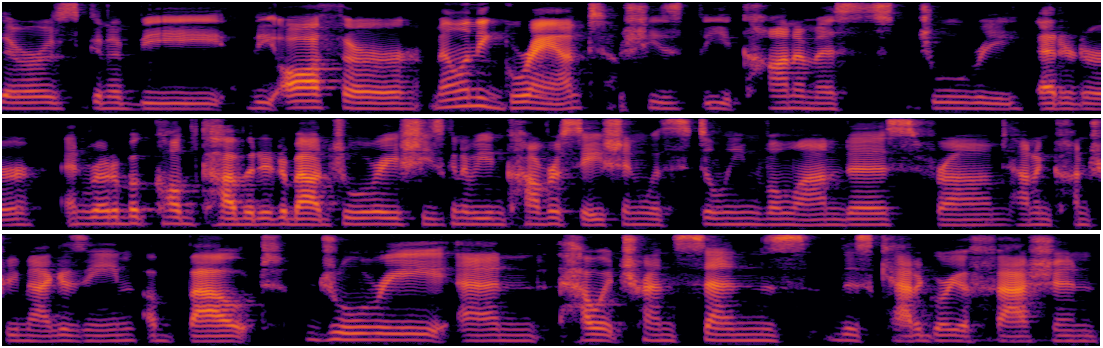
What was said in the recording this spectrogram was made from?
There is going to be the author, Melanie Grant. She's the Economist's jewelry editor and wrote a book called Coveted about jewelry. She's going to be in conversation with Stellene Volandis from Town and Country magazine about jewelry and how it transcends this category of fashion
